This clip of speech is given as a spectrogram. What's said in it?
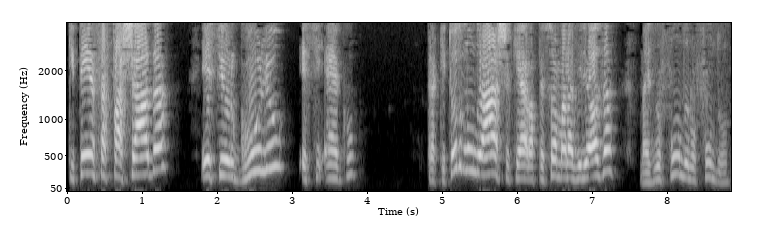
que tem essa fachada, esse orgulho, esse ego, para que todo mundo ache que ela é uma pessoa maravilhosa, mas no fundo, no fundo,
